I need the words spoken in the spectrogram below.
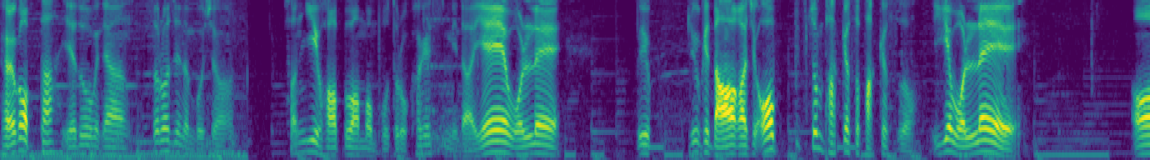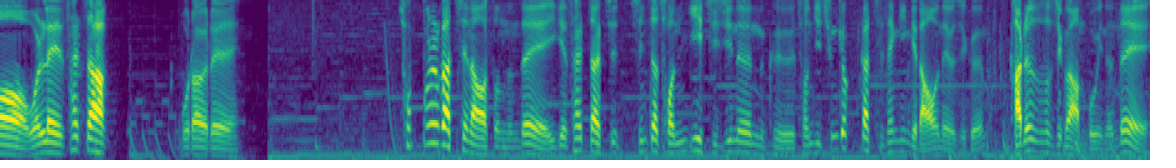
별거 없다. 얘도 그냥 쓰러지는 모션. 전기 과부 한번 보도록 하겠습니다. 얘 원래 이- 이렇게 나와가지고 어 좀 바뀌었어 바뀌었어. 이게 원래 어 원래 살짝 뭐라 그래. 촛불같이 나왔었는데 이게 살짝 지- 진짜 전기 지지는 그 전기 충격같이 생긴 게 나오네요 지금. 가려져서 지금 안 보이는데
